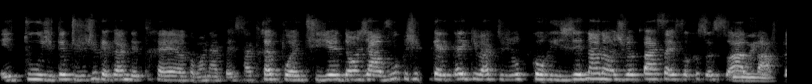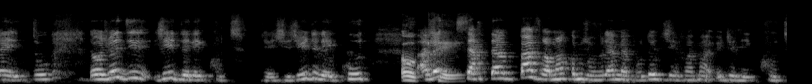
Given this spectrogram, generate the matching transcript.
et tout. J'étais toujours quelqu'un de très, euh, comment on appelle ça, très pointilleux. Donc, j'avoue que je suis quelqu'un qui va toujours corriger. Non, non, je veux pas ça, il faut que ce soit parfait et tout. Donc, je veux dire, j'ai eu de l'écoute. J'ai eu de l'écoute. Avec certains, pas vraiment comme je voulais, mais pour d'autres, j'ai vraiment eu de l'écoute.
